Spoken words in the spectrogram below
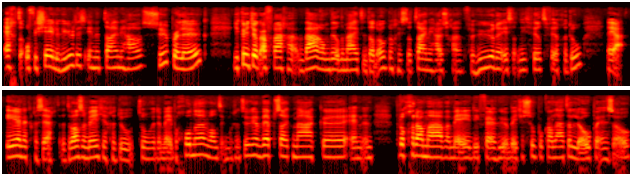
echte officiële huurders in het tiny house. Super leuk. Je kunt je ook afvragen waarom wilde meid dan ook nog eens dat tiny house gaan verhuren? Is dat niet veel te veel gedoe? Nou ja, eerlijk gezegd, het was een beetje gedoe toen we ermee begonnen. Want ik moest natuurlijk een website maken en een programma waarmee je die verhuur een beetje soepel kan laten lopen en zo.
